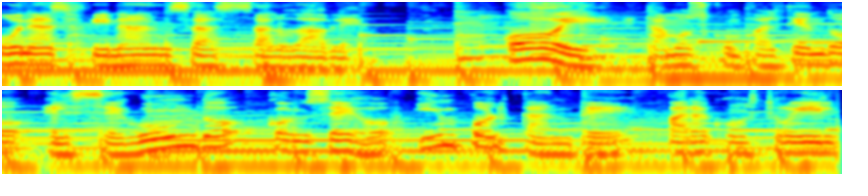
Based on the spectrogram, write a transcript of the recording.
unas finanzas saludables. Hoy estamos compartiendo el segundo consejo importante para construir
